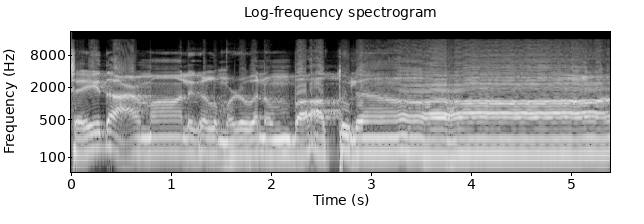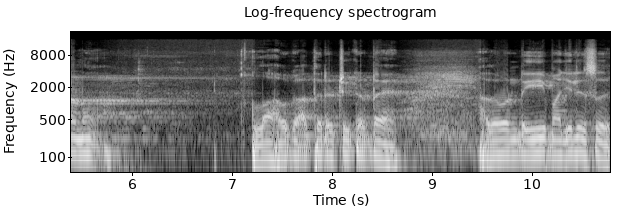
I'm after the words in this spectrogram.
ചെയ്ത അഴമാലുകൾ മുഴുവനും ബാത്തുലാണ്. അള്ളാഹു കാത്ത് രക്ഷിക്കട്ടെ. അതുകൊണ്ട് ഈ മജിലിസ്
